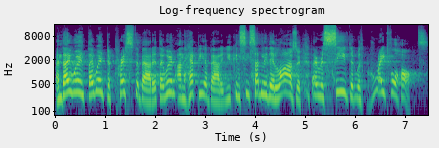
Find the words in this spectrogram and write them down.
And they weren't, they weren't depressed about it. They weren't unhappy about it. You can see suddenly their lives, they received it with grateful hearts.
